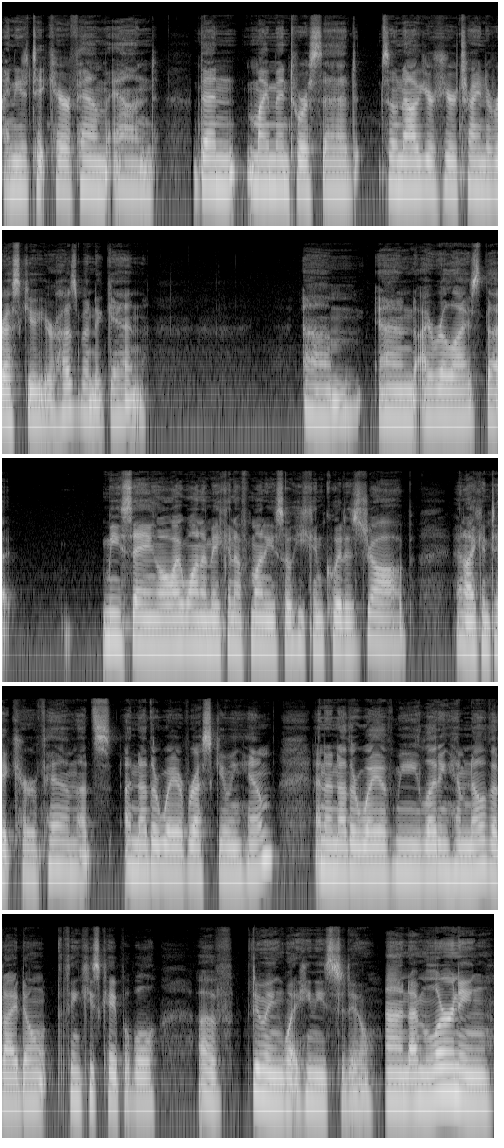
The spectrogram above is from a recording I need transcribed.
I need to take care of him. And then my mentor said, So now you're here trying to rescue your husband again. Um, and I realized that me saying, Oh, I want to make enough money so he can quit his job and I can take care of him, that's another way of rescuing him and another way of me letting him know that I don't think he's capable of doing what he needs to do. And I'm learning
